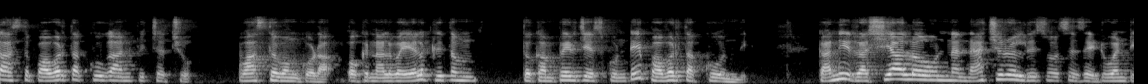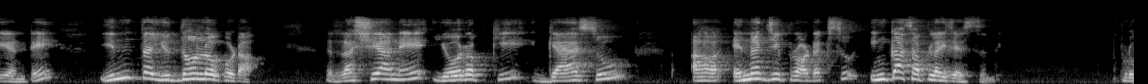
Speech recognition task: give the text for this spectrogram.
కాస్త పవర్ తక్కువగా అనిపించవచ్చు వాస్తవం కూడా. ఒక నలభై ఏళ్ళ క్రితంతో కంపేర్ చేసుకుంటే పవర్ తక్కువ ఉంది. కానీ రష్యాలో ఉన్న న్యాచురల్ రిసోర్సెస్ ఎటువంటి అంటే ఇంత యుద్ధంలో కూడా రష్యానే యూరప్కి గ్యాసు ఎనర్జీ ప్రోడక్ట్స్ ఇంకా సప్లై చేస్తుంది. ఇప్పుడు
